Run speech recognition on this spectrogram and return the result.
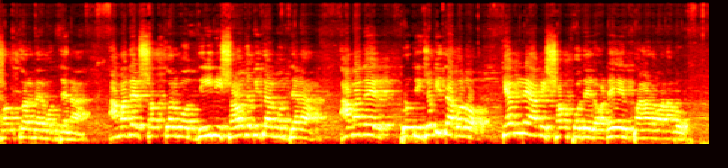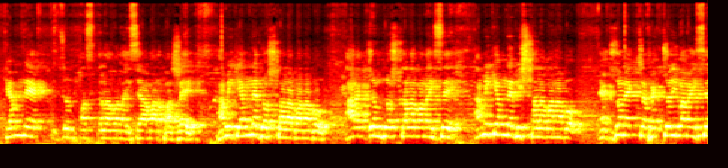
সৎকর্মের মধ্যে না। আমাদের সৎকর্ম দিনই সহযোগিতার মধ্যে না। আমাদের প্রতিযোগিতা হলো কেমনে আমি সম্পদের অঢেল পাহাড় বানাবো। কেমনে একজন পাঁচতলা বানাইছে আমার পাশে? আমি কেমনে দশতলা বানাবো? আর একজন দশতলা বানাইছে, আমি কেমনে বিশতলা বানাবো? একজন একটা ফ্যাক্টরি বানাইছে,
